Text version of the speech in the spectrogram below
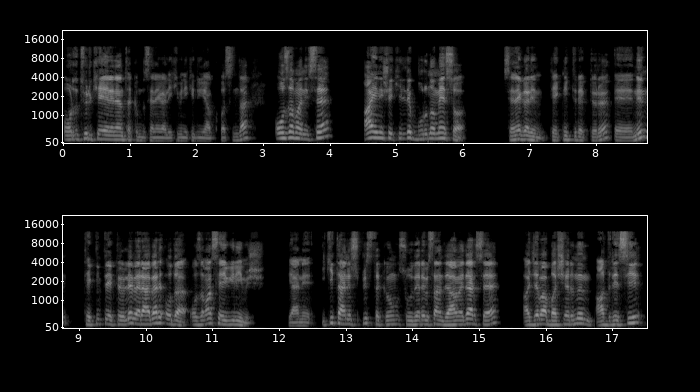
orada Türkiye'ye elenen takımdı Senegal 2002 Dünya Kupası'nda. O zaman ise aynı şekilde Bruno Meso Senegal'in teknik direktörü'nün teknik direktörüyle beraber o da o zaman sevgiliymiş. Yani iki tane sürpriz takım Suudi Arabistan'a devam ederse acaba başarının adresi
